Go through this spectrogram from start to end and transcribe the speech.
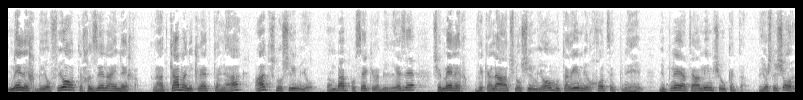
מלך ביופיו תחזינה עיניך. ועד כמה נקראת כלה? עד שלושים יום. רמב"ם פוסק רבי אליעזר שמלך וכלה עד שלושים יום מותרים לרחוץ את פניהם. מפני הטעמים שהוא כתב. ויש לשאול,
